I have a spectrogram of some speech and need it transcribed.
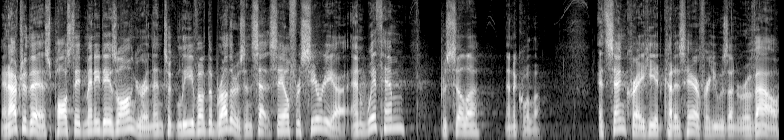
And after this, Paul stayed many days longer and then took leave of the brothers and set sail for Syria, and with him Priscilla and Aquila. At Cenchreae, he had cut his hair, for he was under a vow.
